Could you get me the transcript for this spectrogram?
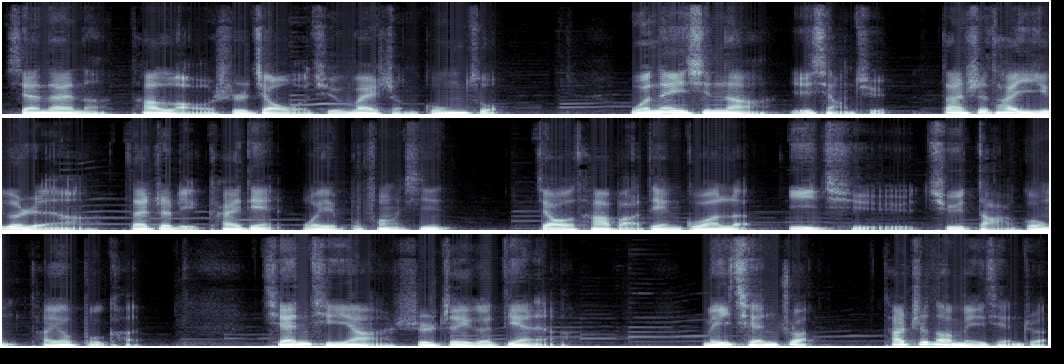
现在呢他老是叫我去外省工作，我内心呢也想去。但是他一个人啊，在这里开店，我也不放心。叫他把店关了，一起去打工，他又不肯。前提呀是这个店啊没钱赚，他知道没钱赚，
